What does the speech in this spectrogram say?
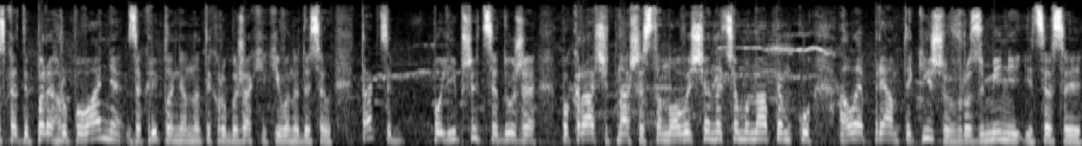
сказати, перегрупування, закріплення на тих рубежах, які вони досягли. Так, це поліпшить, це дуже покращить наше становище на цьому напрямку, але прям такі ж в розумінні, і це все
